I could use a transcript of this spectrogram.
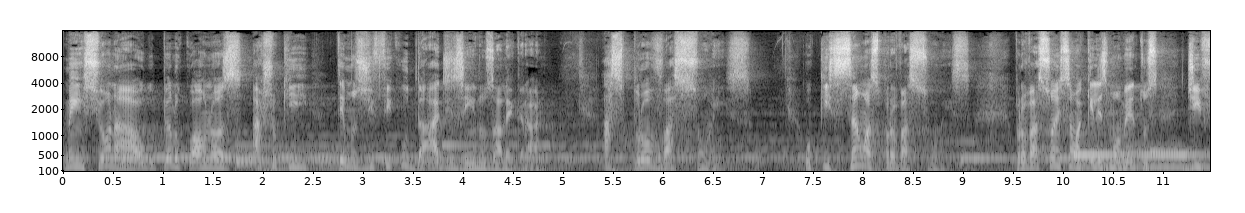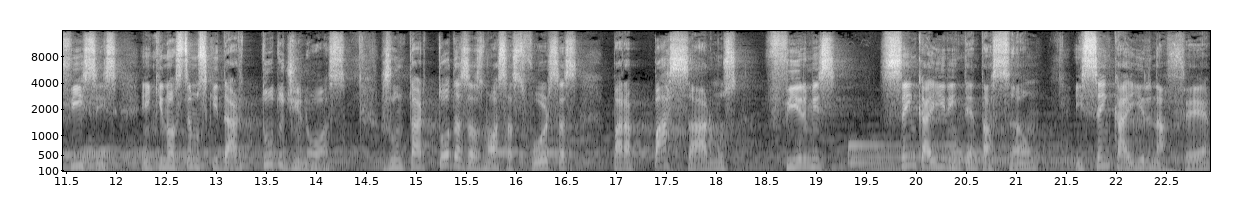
menciona algo pelo qual nós acho que temos dificuldades em nos alegrar: as provações. O que são as provações? Provações são aqueles momentos difíceis em que nós temos que dar tudo de nós, juntar todas as nossas forças para passarmos firmes, sem cair em tentação e sem cair na fé.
